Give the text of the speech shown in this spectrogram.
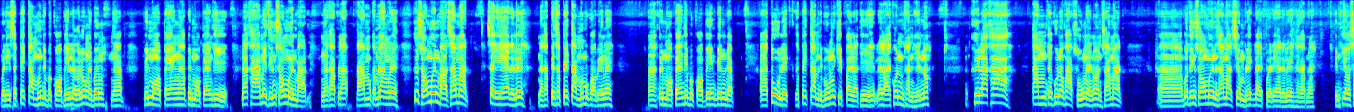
บัดนี้สเปคต่ำผมจะประกอบเห็นแล้วก็ลงให้เบิ่งนะครับ เป็นหมอแปลงนะครับ เป็นหมอแปลงที่ราคาไม่ถึง 20,000 บาทนะครับละตามกำลังเลยคือ 20,000 บาทสามารถใส่แอร์ได้เลยนะครับ เป็นสเปกต่ำผมประกอบเองเลยอ่าเป็นหมอแปลงที่ประกอบเองเป็นแบบอ่าตู้เหล็กสเปกต่ำที่ผมลงคลิปไปละทีหลายๆ คนท่านเห็นเนาะคือราคาต่ำแต่คุณภาพสูงแน่นอนสามารถ อ่าบ่ถึง20,000สามารถเชื่อมเหล็กได้เปิดแอร์ได้เลยนะครับนะเป็นเพียวไซ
